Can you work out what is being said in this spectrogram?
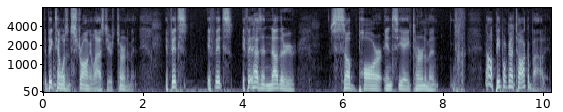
The Big Ten wasn't strong in last year's tournament. If it's if it's if it has another subpar NCAA tournament, no, people are going to talk about it.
